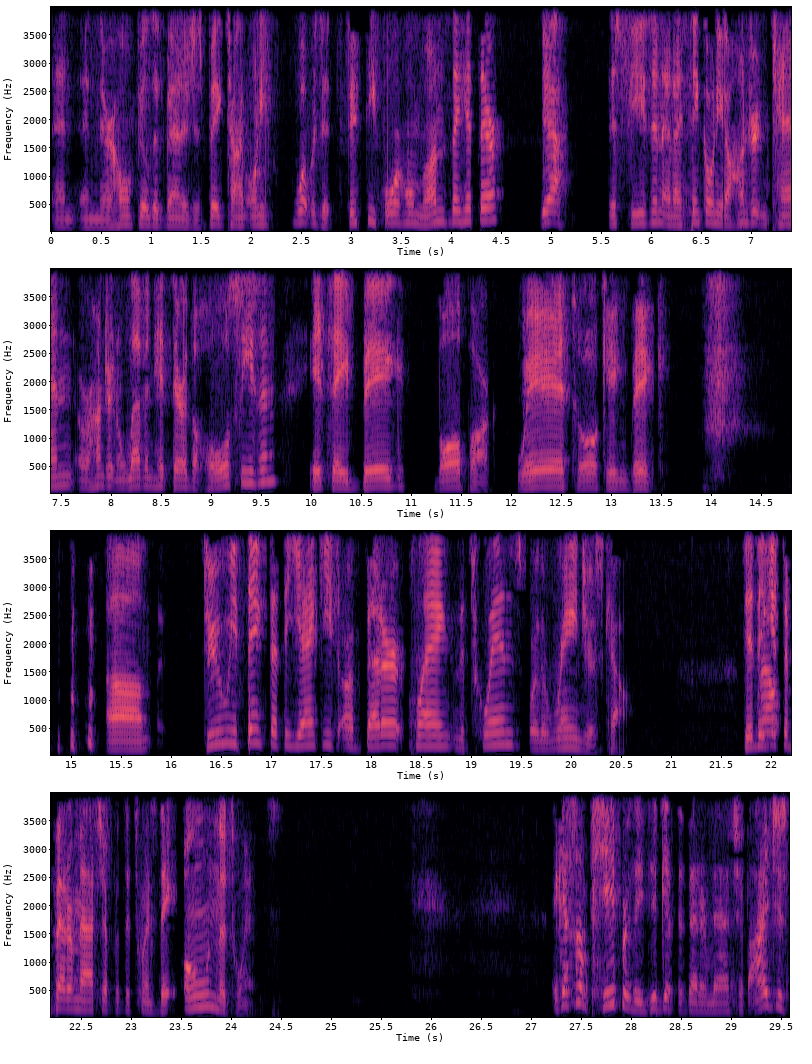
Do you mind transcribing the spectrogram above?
and and their home field advantage is big time. Only what was it, 54 home runs they hit there yeah. this season, and I think only 110 or 111 hit there the whole season. It's a big ballpark. We're talking big. um, do we think that the Yankees are better playing the Twins or the Rangers, Cal? Did they Well- get the better matchup with the Twins? They own the Twins. I guess on paper they did get the better matchup. I just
